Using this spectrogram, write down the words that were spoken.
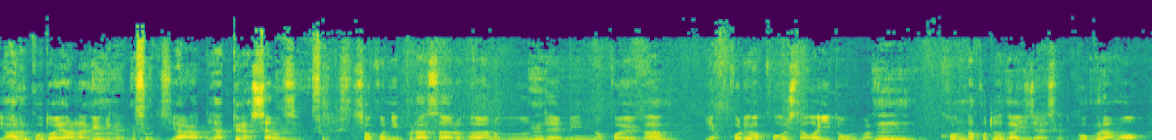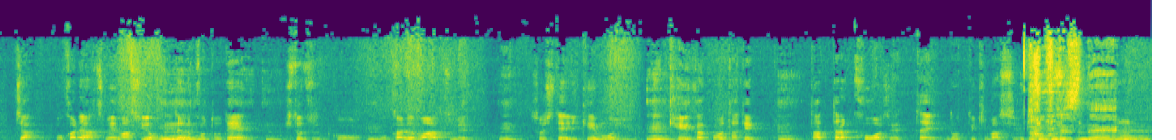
やることはやらなきゃいけない。ので,、やらやってらっしゃるんですよ、うん。そこにプラスアルファの部分で民の声が、うん。いやこれはこうした方がいいと思います、うん。こんなことがいいじゃないですか、僕らもじゃあお金集めますよみたいなことで、一つこう、うん。お金も集める、うん。そして意見も言う、うん。計画も立てる、うん。だったらこうは絶対乗ってきますよ。そうですね、うん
